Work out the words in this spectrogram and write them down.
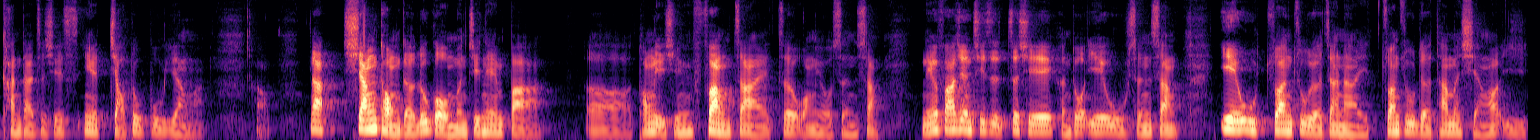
看待这些事，因为角度不一样嘛。好，那相同的，如果我们今天把呃同理心放在这网友身上，你会发现其实这些很多业务身上，业务专注的在哪里？专注的他们想要以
